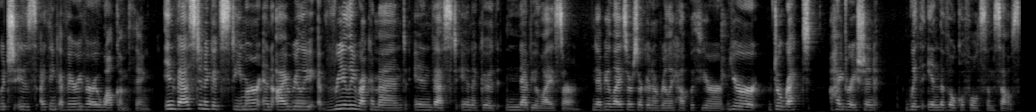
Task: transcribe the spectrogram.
which is, I think, a very, very welcome thing. Invest in a good steamer, and I really, really recommend invest in a good nebulizer. Nebulizers are going to really help with your your direct hydration within the vocal folds themselves.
